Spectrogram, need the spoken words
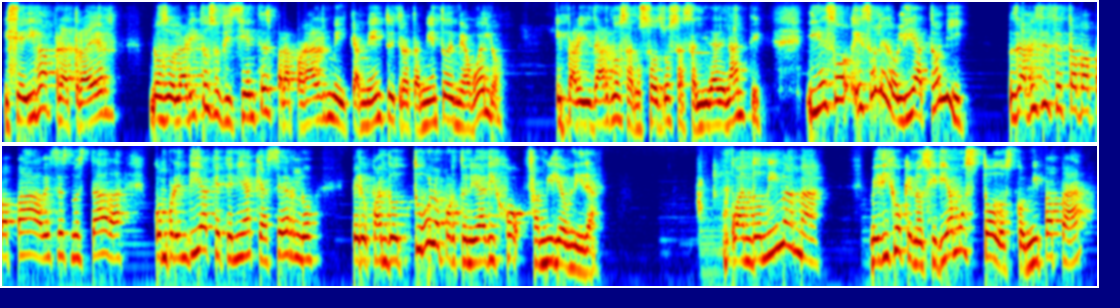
y se iba para traer los dolaritos suficientes para pagar el medicamento y tratamiento de mi abuelo y para ayudarnos a nosotros a salir adelante. Y eso, eso le dolía a Tony. A veces estaba papá, a veces no estaba. Comprendía que tenía que hacerlo, pero cuando tuvo la oportunidad dijo familia unida. Cuando mi mamá me dijo que nos iríamos todos con mi papá,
